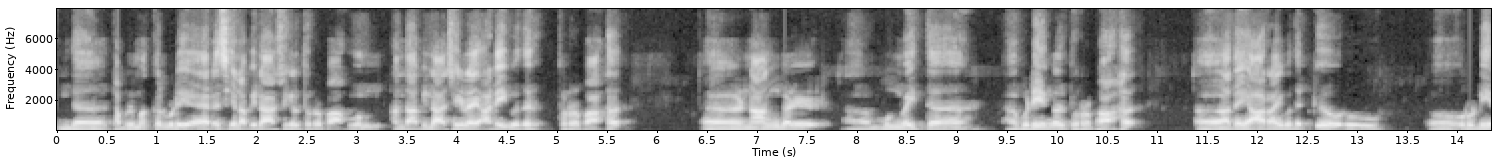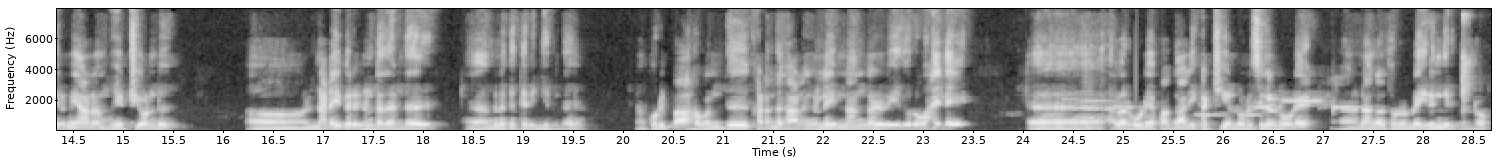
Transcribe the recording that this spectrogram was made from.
இந்த தமிழ் மக்களுடைய அரசியல் அபிலாஷைகள் தொடர்பாகவும் அந்த அபிலாஷைகளை அடைவது தொடர்பாக நாங்கள் முன்வைத்த விடயங்கள் தொடர்பாக அதை ஆராய்வதற்கு ஒரு ஒரு நேர்மையான முயற்சி ஒன்று நடைபெறுகின்றது என்று எங்களுக்கு தெரிஞ்சிருந்தது. குறிப்பாக வந்து கடந்த காலங்களிலேயும் நாங்கள் ஏதோ ஒரு வகையிலே அவர்களுடைய பங்காளி கட்சிகள் ஒரு சிலரோட நாங்கள் தொடர்பில் இருந்திருக்கின்றோம்.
